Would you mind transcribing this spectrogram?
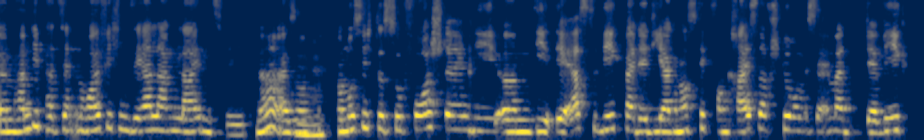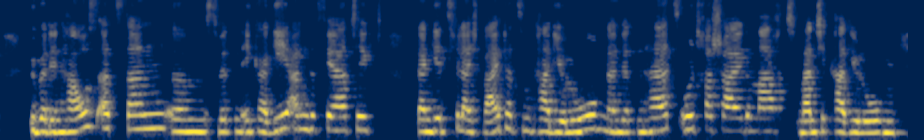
ähm, haben die Patienten häufig einen sehr langen Leidensweg. Ne? Also mhm. man muss sich das so vorstellen, die, ähm, die, der erste Weg bei der Diagnostik von Kreislaufstörungen ist ja immer der Weg über den Hausarzt dann. Ähm, es wird ein EKG angefertigt. Dann geht es vielleicht weiter zum Kardiologen, dann wird ein Herzultraschall gemacht. Manche Kardiologen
